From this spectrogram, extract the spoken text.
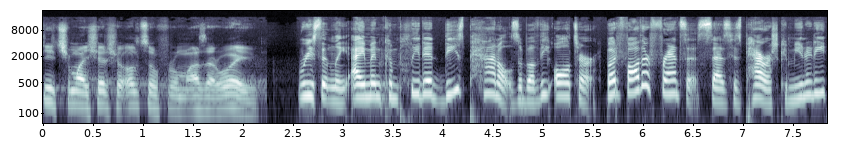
teach my church also from other way. Recently, Ayman completed these panels above the altar, but Father Francis says his parish community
